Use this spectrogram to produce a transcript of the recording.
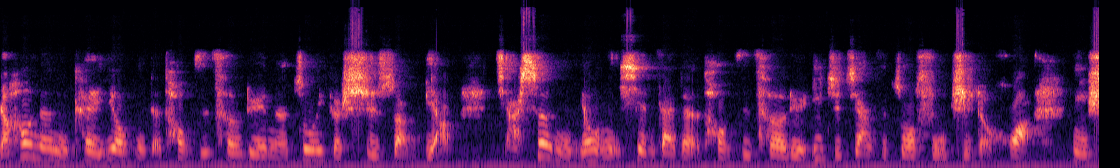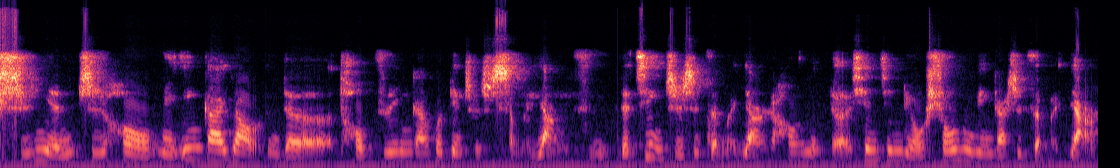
然后呢，你可以用你的投资策略呢做一个试算表。假设你用你现在的投资策略一直这样子做复制的话，你十年之后，你应该要你的投资应该会变成是什么样子？你的净值是怎么样？然后你的现金流收入应该是怎么样？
